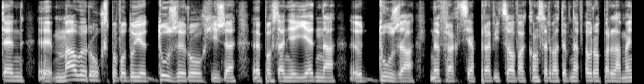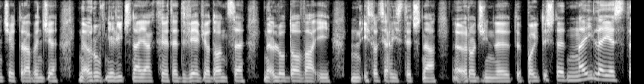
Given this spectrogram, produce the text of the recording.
ten mały ruch spowoduje duży ruch i że powstanie jedna duża frakcja prawicowa, konserwatywna w Europarlamencie, która będzie równie liczna jak te dwie wiodące, ludowa i, i socjalistyczna pluralistyczna e, rodziny polityczne. Na ile jest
